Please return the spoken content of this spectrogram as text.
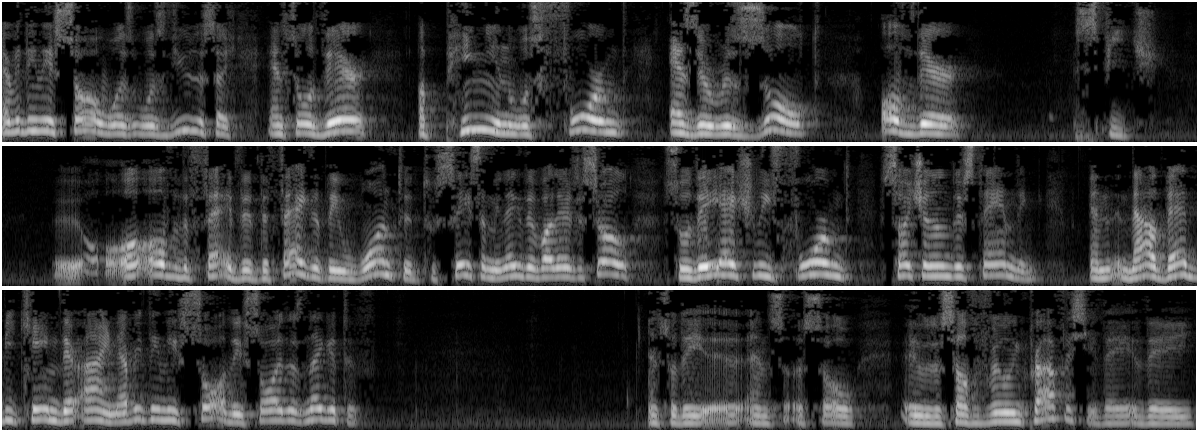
Everything they saw was, was viewed as such. And so their opinion was formed as a result of their speech. Uh, of the fact that the fact that they wanted to say something negative about Eretz Yisrael, so they actually formed such an understanding, and now that became their ayn. Everything they saw, they saw it as negative, and so they uh, and so, so, it was a self fulfilling prophecy. They they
